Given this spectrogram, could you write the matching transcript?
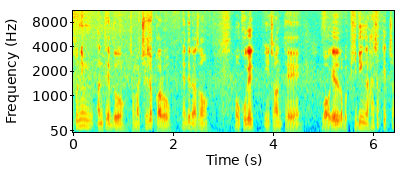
손님한테도 정말 최저가로 해드려서 어, 고객이 저한테 뭐 예를 들어 뭐 비딩을 하셨겠죠?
